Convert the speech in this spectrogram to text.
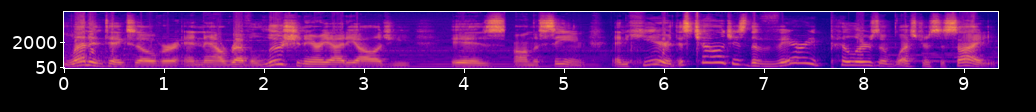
Lenin takes over, and now revolutionary ideology is on the scene. And here, this challenges the very pillars of Western society.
